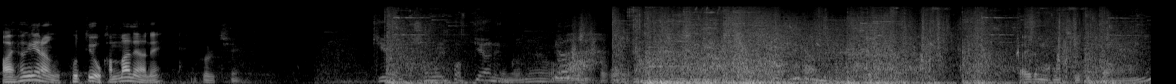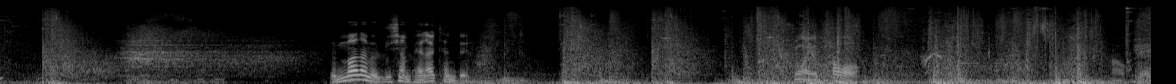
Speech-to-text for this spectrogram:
아 형이랑 보듀오 간만에 하네. 그렇지. 기어 총을 뽑게 하는 엄청하고. 사이드 무슨 지리성. 웬만하면 루시안 밴할 텐데. 중앙 이거 타워. 아 오케이.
